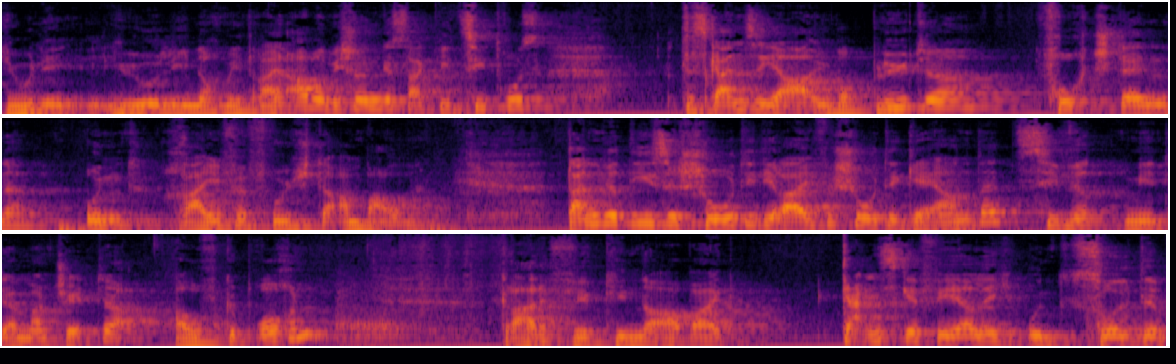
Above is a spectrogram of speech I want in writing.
Juli, Juli noch mit rein. Aber wie schon gesagt, die Zitrus das ganze Jahr über Blüte, Fruchtstände und reife Früchte am Baum. Dann wird diese Schote, die reife Schote geerntet. Sie wird mit der Manschette aufgebrochen. Gerade für Kinderarbeit ganz gefährlich und sollte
